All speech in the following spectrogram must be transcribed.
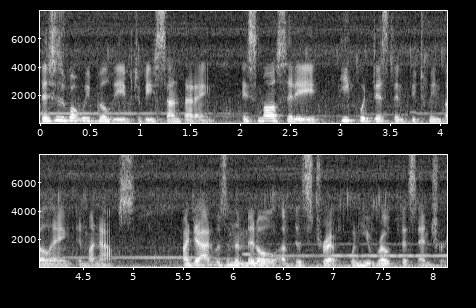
This is what we believe to be Santarém, a small city equidistant between Belém and Manaus. My dad was in the middle of this trip when he wrote this entry.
